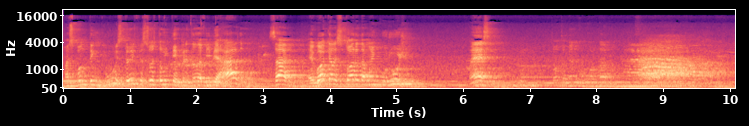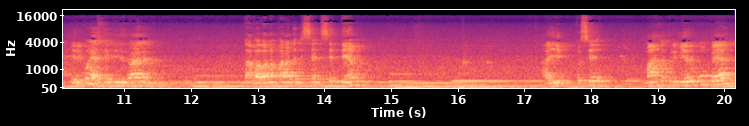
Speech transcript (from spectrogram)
mas quando tem duas, três pessoas que estão interpretando a Bíblia errada, sabe? É igual aquela história da mãe coruja. Conhece? Então também não vou contar não. Ele conhece, porque é de Itália. Estava lá na parada de 7 de setembro. Aí você marca primeiro com o pé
